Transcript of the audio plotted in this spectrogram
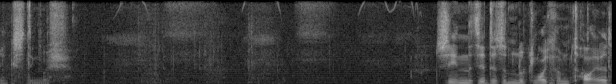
extinguish. It doesn't look like I'm tired.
